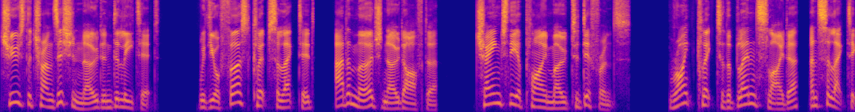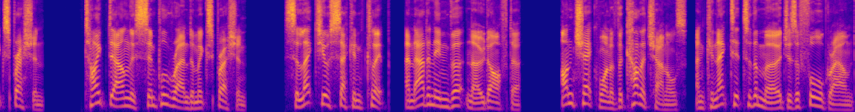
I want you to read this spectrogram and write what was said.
Choose the transition node and delete it. With your first clip selected, add a merge node after. Change the apply mode to difference. Right click to the blend slider and select expression. Type down this simple random expression. Select your second clip and add an invert node after. Uncheck one of the color channels and connect it to the merge as a foreground.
